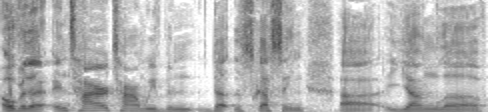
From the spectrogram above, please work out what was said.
over the entire time we've been d- discussing uh, young love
